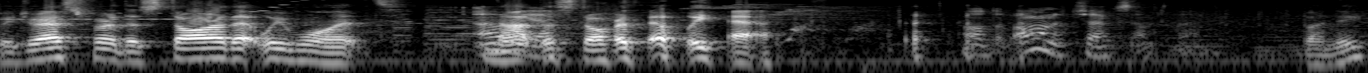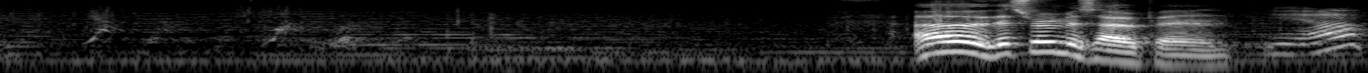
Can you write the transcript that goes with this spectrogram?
We dress for the star that we want, Oh, not yeah. the star that we have. Hold up, I want to check something. Bunny. Oh, this room is open. Yep.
